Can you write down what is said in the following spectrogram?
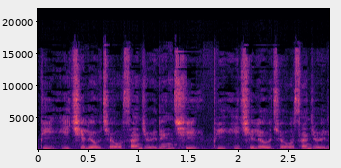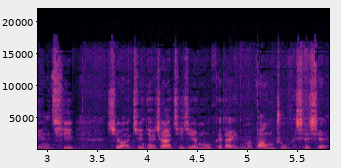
B 一七六九三九一零七 B 一七六九三九一零七。希望今天这样期节目可以带给你们帮助，谢谢。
